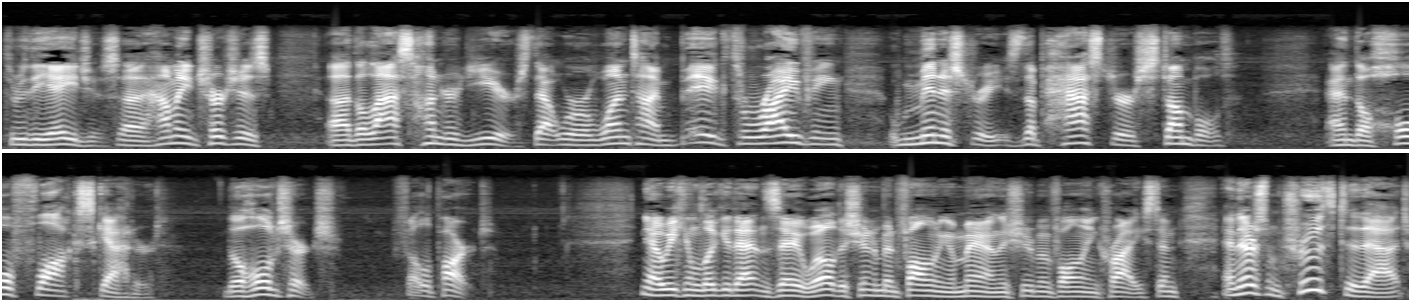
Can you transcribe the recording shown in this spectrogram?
through the ages, uh, how many churches uh, the last hundred years that were one time big, thriving ministries, the pastor stumbled and the whole flock scattered. The whole church fell apart. Now we can look at that and say, well, they shouldn't have been following a man, they should have been following Christ. And and there's some truth to that,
